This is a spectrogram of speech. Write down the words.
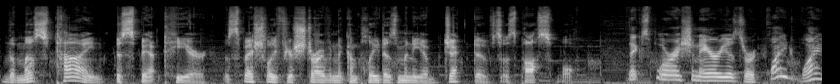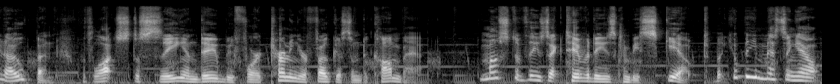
the most time is spent here, especially if you're striving to complete as many objectives as possible. The exploration areas are quite wide open, with lots to see and do before turning your focus into combat. Most of these activities can be skipped, but you'll be missing out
